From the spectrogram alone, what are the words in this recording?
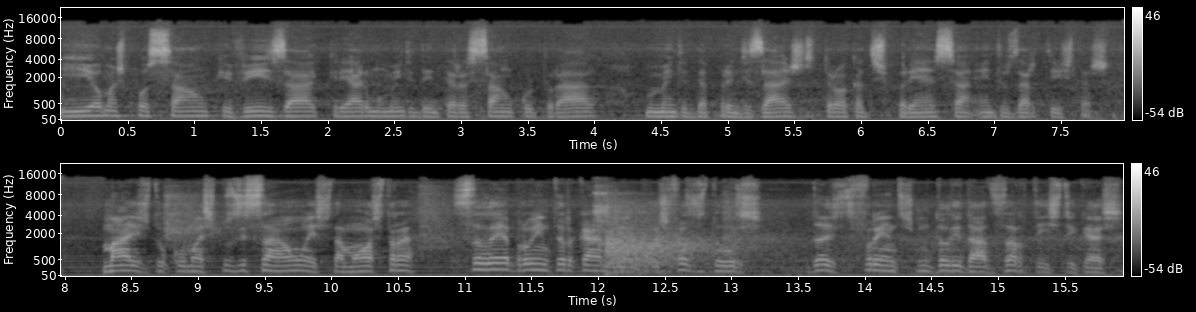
E é uma exposição que visa criar um momento de interação cultural, momento de aprendizagem, de troca de experiência entre os artistas. Mais do que uma exposição, esta mostra celebra o intercâmbio entre os fazedores das diferentes modalidades artísticas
